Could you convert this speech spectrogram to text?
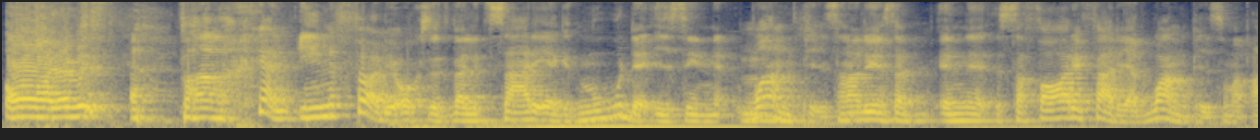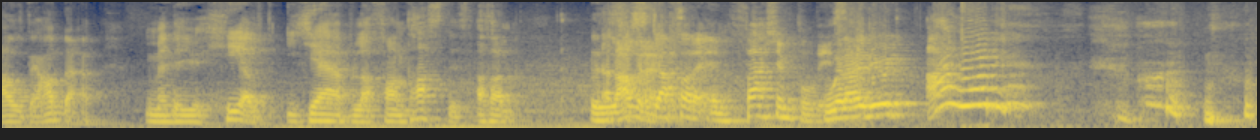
Åh, jag visste! För han själv införde ju också ett väldigt säreget mode i sin One Piece. Han hade ju en, sån en safarifärgad One Piece som han alltid hade. Men det är ju helt jävla fantastiskt att han alltså, skaffade en fashion police. Would I do it? I would!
